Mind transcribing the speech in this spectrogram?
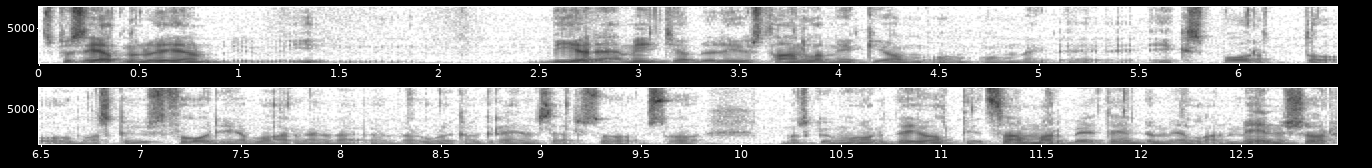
speciellt när det är via det här mitt jobb där det just handlar mycket om, om, om eh, export och, och, man ska just få de här varorna över, över olika gränser så, så man ska komma ihåg att det är ju alltid ett samarbete ändå mellan människor.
